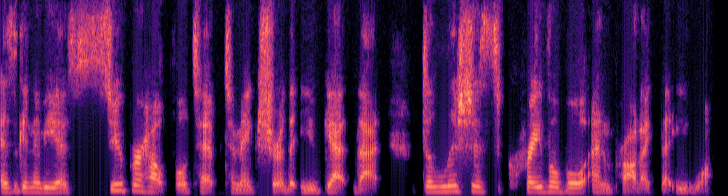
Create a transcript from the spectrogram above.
is going to be a super helpful tip to make sure that you get that delicious craveable end product that you want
